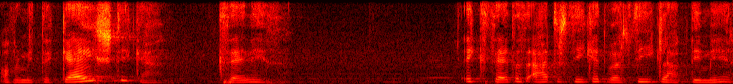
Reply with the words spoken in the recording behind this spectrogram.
aber mit den Geistigen sehe ich es. Ich sehe, dass er Sieg hat, weil Sieg lebt in mir.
